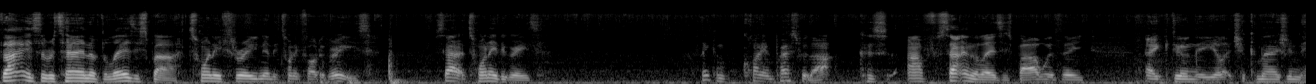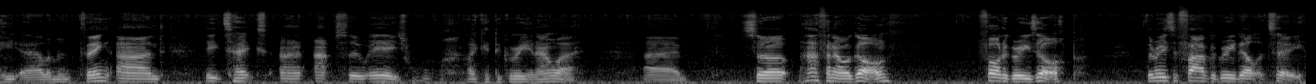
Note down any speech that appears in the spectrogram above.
That is the return of the lazy spa, 23, nearly 24 degrees. Sat at 20 degrees. I think I'm quite impressed with that because I've sat in the lazy spa with the egg doing the electric immersion heat element thing and it takes an absolute age, like a degree an hour. Um, so half an hour gone, four degrees up, there is a 5 degree delta T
